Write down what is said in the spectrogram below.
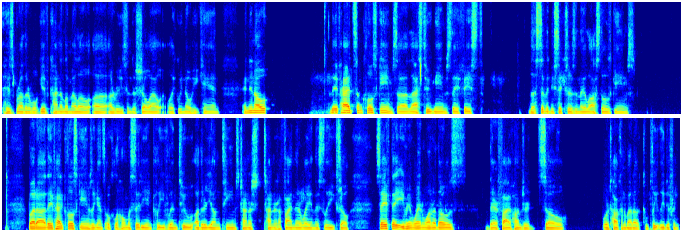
his brother will give kind of LaMelo a, a reason to show out, like we know he can. And you know, they've had some close games. Uh, last two games they faced the 76ers and they lost those games. But uh, they've had close games against Oklahoma City and Cleveland, two other young teams trying to trying to find their way in this league. So, say if they even win one of those, they're 500. So, we're talking about a completely different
